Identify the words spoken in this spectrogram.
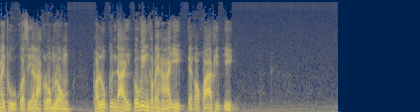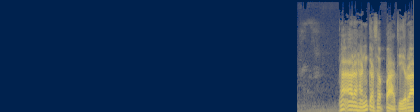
ไม่ถูกก็เสียหลักล้มลง พอลุกขึ้นได้ก็วิ่งเข้าไปหาอีก แต่ก็คว้าผิดอีกพระอรหันต์กัสปะเถระ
